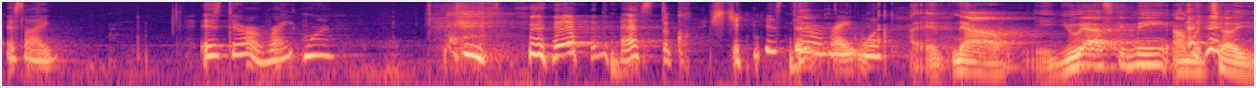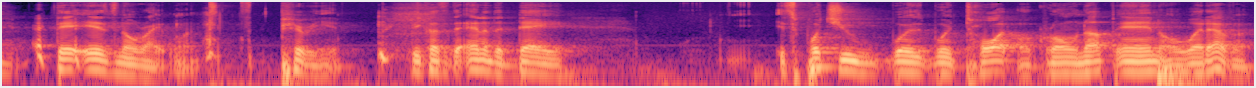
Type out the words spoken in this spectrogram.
it's like, is there a right one? That's the question. Is there a right one? Now, you asking me, I'm gonna tell you, there is no right one. Period. Because at the end of the day, it's what you were, were taught or grown up in or whatever.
